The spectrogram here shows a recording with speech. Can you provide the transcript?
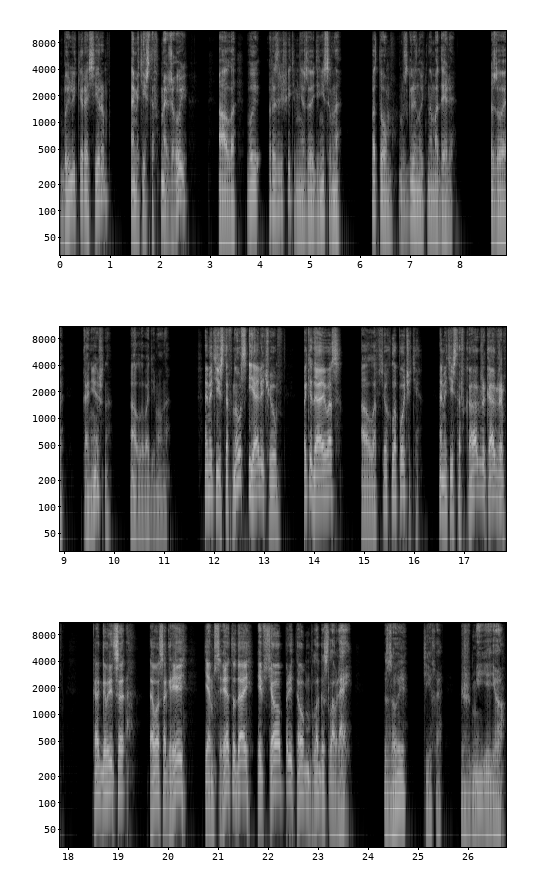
были кирасиром? Аметистов, межуй. Алла, вы разрешите мне, Зоя Денисовна, потом взглянуть на модели? Зоя, конечно, Алла Вадимовна. Аметистов, ну я лечу. Покидаю вас. Алла, все хлопочете. Аметистов, как же, как же. Как говорится, того согрей, тем свету дай, и все при том благословляй. Зоя тихо. Жми ее,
